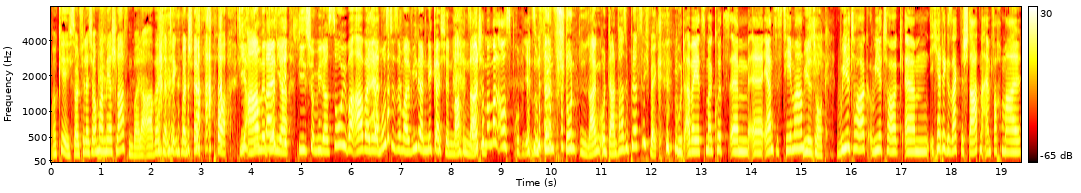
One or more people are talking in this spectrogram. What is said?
Okay, ich soll vielleicht auch mal mehr schlafen bei der Arbeit. Dann denkt mein Chef, boah, die, Die so arme fleißig. Dunja, die ist schon wieder so überarbeitet, da musste sie mal wieder ein Nickerchen machen. nach- Sollte man mal ausprobieren. so fünf Stunden lang und dann war sie plötzlich weg. Gut, aber jetzt mal kurz ähm, äh, ernstes Thema. Real Talk. Real Talk, Real Talk. Ähm, ich hätte gesagt, wir starten einfach mal,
